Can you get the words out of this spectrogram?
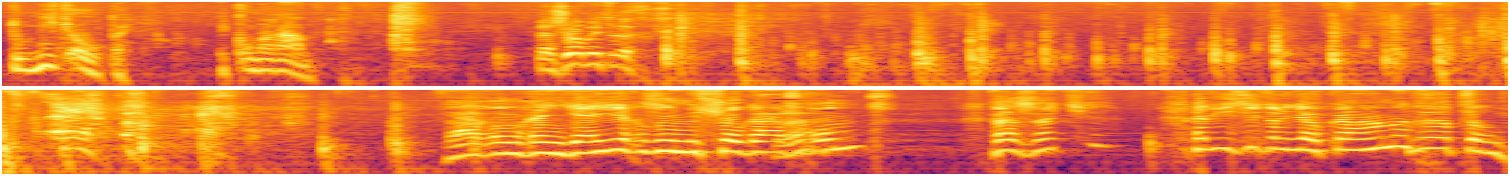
Doe niet open. Ik kom eraan. Ik ben zo weer terug. Waarom ren jij hier als een mishogaas rond? Waar zat je? En wie zit er in jouw kamer? Nathan,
